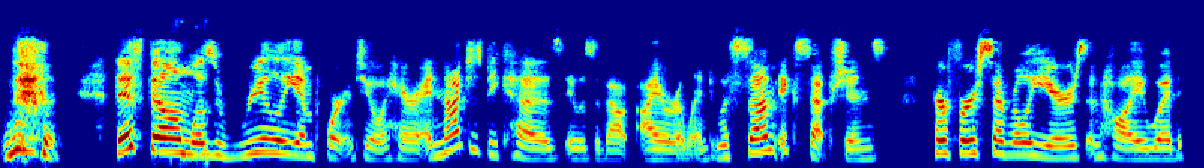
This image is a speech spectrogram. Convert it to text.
this film was really important to O'Hara and not just because it was about Ireland. With some exceptions, her first several years in Hollywood,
